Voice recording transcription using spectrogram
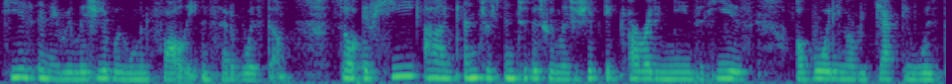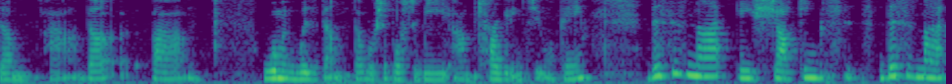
he is in a relationship with woman folly instead of wisdom. So if he uh, enters into this relationship it already means that he is avoiding or rejecting wisdom uh, the um, woman wisdom that we're supposed to be um, targeting to okay? This is not a shocking this is not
